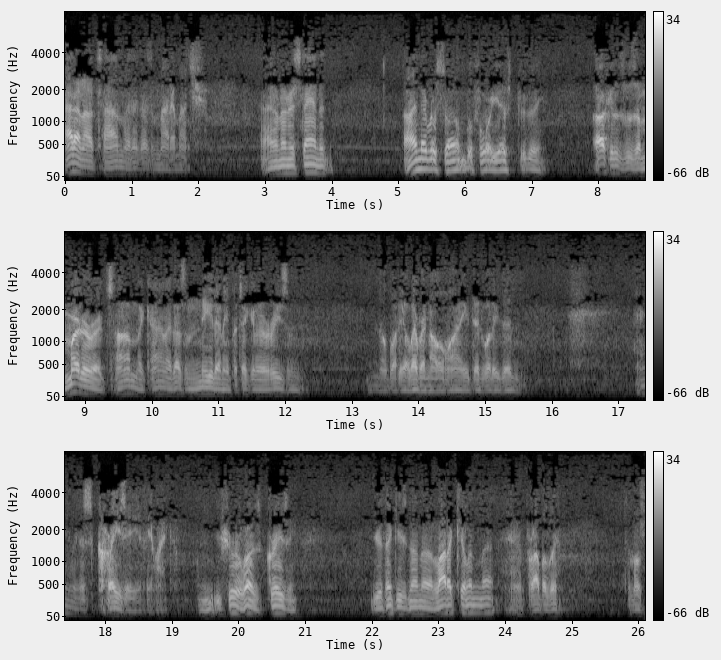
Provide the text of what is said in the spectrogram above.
I don't know, Tom, but it doesn't matter much. I don't understand it. I never saw him before yesterday. Hawkins was a murderer, Tom, the kind that doesn't need any particular reason. Nobody will ever know why he did what he did. He was just crazy, if you like. He sure was crazy. You think he's done a lot of killing, Matt? Yeah, probably. The most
